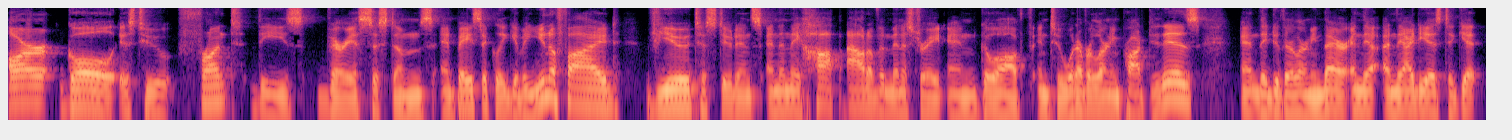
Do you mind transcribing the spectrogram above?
our goal is to front these various systems and basically give a unified view to students and then they hop out of administrate and go off into whatever learning product it is and they do their learning there and the and the idea is to get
